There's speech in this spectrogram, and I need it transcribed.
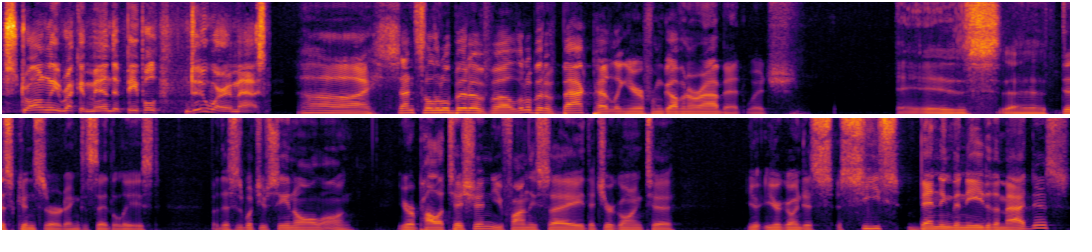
strongly recommend that people do wear a mask. Uh, I sense a little bit of a uh, little bit of backpedaling here from Governor Abbott, which is uh, disconcerting to say the least. But this is what you've seen all along. You're a politician. You finally say that you're going to you're, going to cease bending the knee to the madness,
